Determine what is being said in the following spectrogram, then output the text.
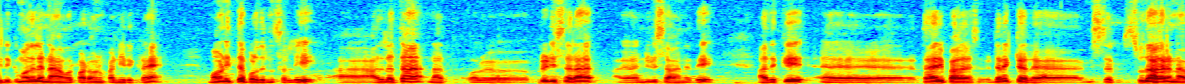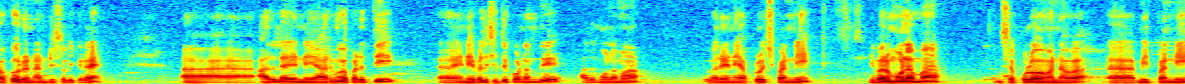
இதுக்கு முதல்ல நான் ஒரு படம் ஒன்று பண்ணியிருக்கிறேன். மௌனித்த பொழுதுன்னு சொல்லி. அதில் தான் நான் ஒரு ப்ரொடியூசராக இன்ட்ரடியூஸ் ஆனது. அதுக்கு தயாரிப்பாளர் டைரக்டர் மிஸ்டர் சுதாகரனாவுக்கு ஒரு நன்றி சொல்லிக்கிறேன். அதில் என்னை அறிமுகப்படுத்தி என்னை வெளிச்சத்துக்கு கொண்டு வந்து அது மூலமாக இவர் என்னை அப்ரோச் பண்ணி இவர் மூலமாக மிஸ்டர் புலவம் அண்ணாவை மீட் பண்ணி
